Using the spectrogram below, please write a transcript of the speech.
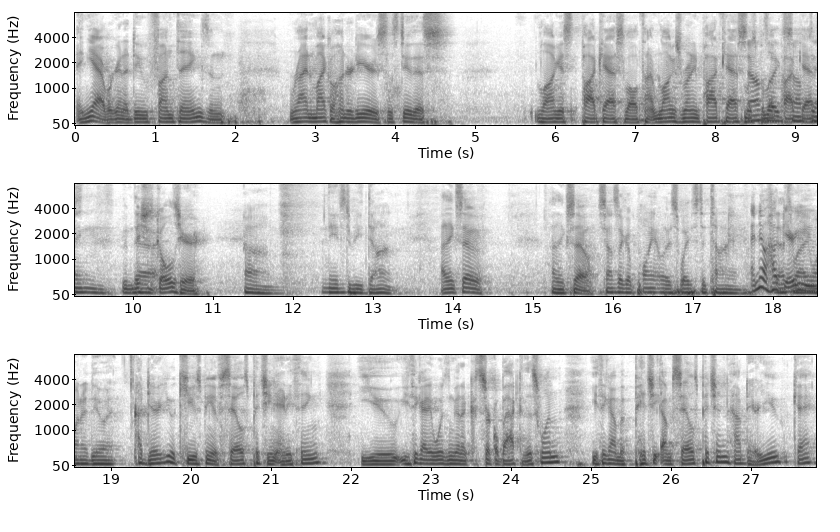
and yeah, we're going to do fun things and Ryan and Michael, 100 years. Let's do this. Longest podcast of all time. Longest running podcast, most Sounds beloved like podcast. something Ambitious goals here. Um, needs to be done. I think so. I think so. Sounds like a pointless waste of time. I know, how That's dare why you- I want to do it. How dare you accuse me of sales pitching anything? You you think I wasn't going to circle back to this one? You think I'm a pitchy? I'm sales pitching? How dare you? Okay,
